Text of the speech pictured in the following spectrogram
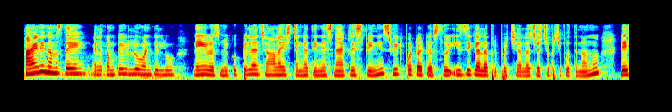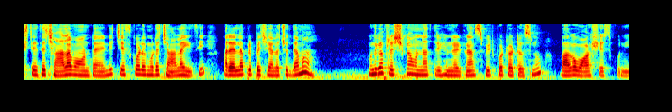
హాయ్ నమస్తే. వెల్కమ్ టు ఇల్లు వంటిల్లు నేను ఈరోజు మీకు పిల్లలు చాలా ఇష్టంగా తినే స్నాక్ రెసిపీని స్వీట్ పొటాటోస్తో ఈజీగా ఎలా ప్రిపేర్ చేయాలో చచ్చిపుచ్చిపోతున్నాను. టేస్ట్ అయితే చాలా బాగుంటాయండి. చేసుకోవడం కూడా చాలా ఈజీ. మరి ఎలా ప్రిపేర్ చేయాలో చూద్దామా? ముందుగా ఫ్రెష్గా ఉన్న త్రీ హండ్రెడ్ గ్రామ్స్ స్వీట్ పొటాటోస్ను బాగా వాష్ చేసుకుని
